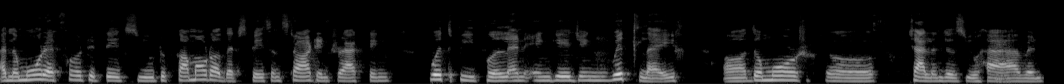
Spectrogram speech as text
and the more effort it takes you to come out of that space and start interacting with people and engaging with life uh, the more uh, challenges you have. And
